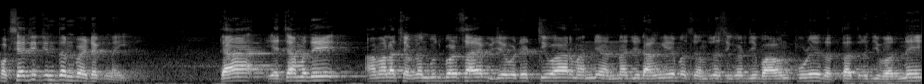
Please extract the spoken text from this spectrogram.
पक्षाची चिंतन बैठक नाही. त्या याच्यामध्ये आम्हाला छगन भुजबळ साहेब विजय वडेट्टीवार मान्य अण्णाजी डांगे ब चंद्रशेखरजी बावनकुळे दत्तात्रयजी भरणे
